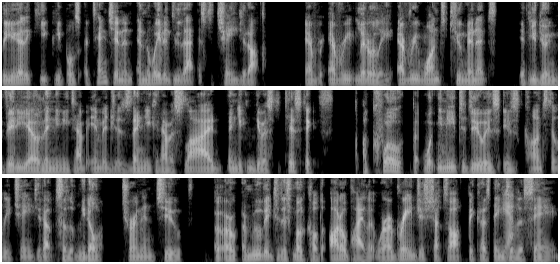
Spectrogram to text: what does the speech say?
So you got to keep people's attention. And, and the way to do that is to change it up every, every, literally every one to two minutes. If you're doing video, then you need to have images. Then you can have a slide. Then you can give a statistic, a quote. But what you need to do is, is constantly change it up so that we don't turn into or, or, move into this mode called autopilot where our brain just shuts off because things yeah. are the same.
